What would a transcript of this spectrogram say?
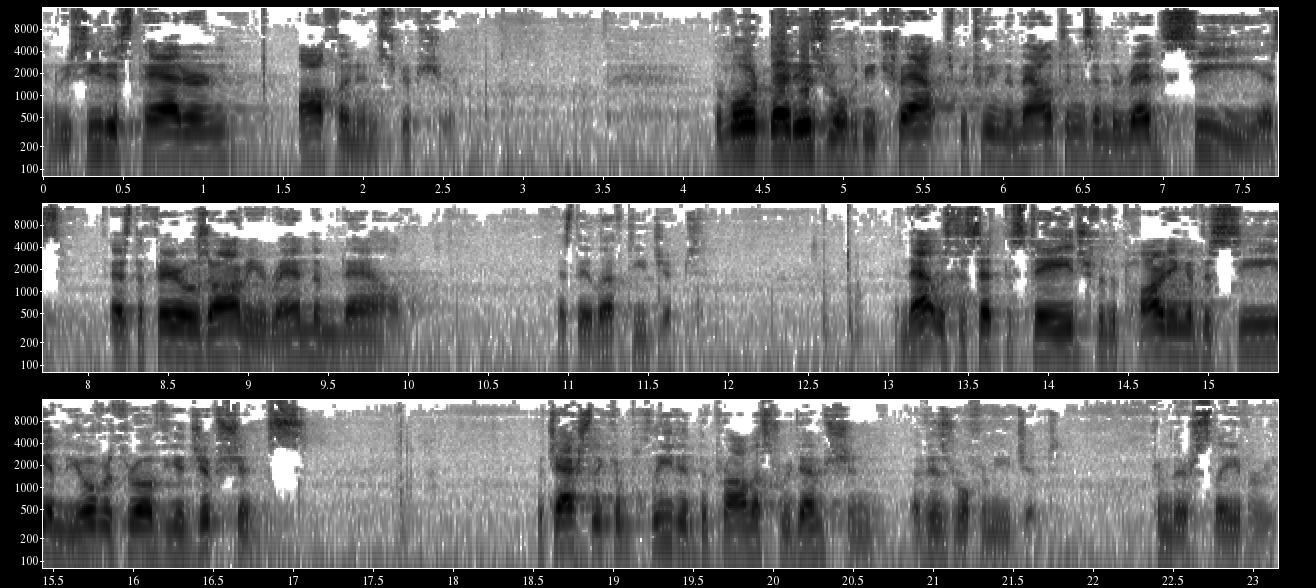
And we see this pattern often in Scripture. The Lord led Israel to be trapped between the mountains and the Red Sea as, as the Pharaoh's army ran them down as they left Egypt. And that was to set the stage for the parting of the sea and the overthrow of the Egyptians, which actually completed the promised redemption of Israel from Egypt, from their slavery.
